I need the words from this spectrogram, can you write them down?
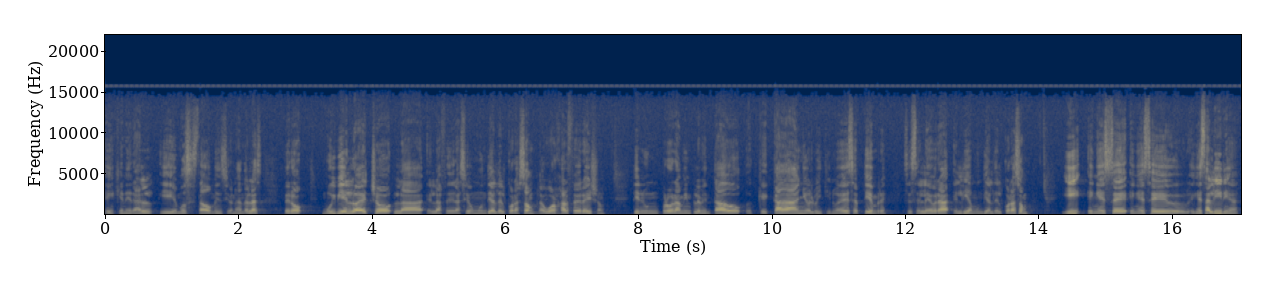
en general y hemos estado mencionándolas, pero muy bien lo ha hecho la, la Federación Mundial del Corazón, la World Heart Federation, tiene un programa implementado que cada año, el 29 de septiembre, se celebra el Día Mundial del Corazón. Y en, ese, en, ese, en esa línea,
